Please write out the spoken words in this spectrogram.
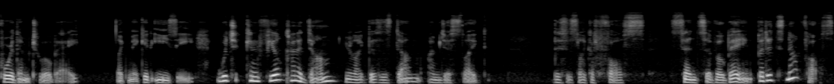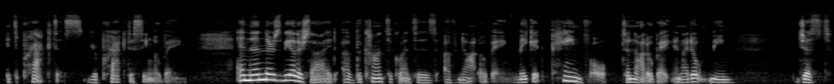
for them to obey, like make it easy, which can feel kind of dumb. You're like, this is dumb. I'm just like, this is like a false sense of obeying. But it's not false, it's practice. You're practicing obeying. And then there's the other side of the consequences of not obeying. Make it painful to not obey. And I don't mean just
